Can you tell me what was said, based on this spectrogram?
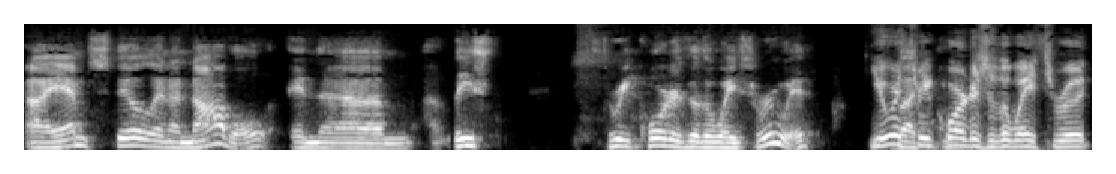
I am still in a novel, and um, at least three quarters of the way through it. You were but, three quarters of the way through it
